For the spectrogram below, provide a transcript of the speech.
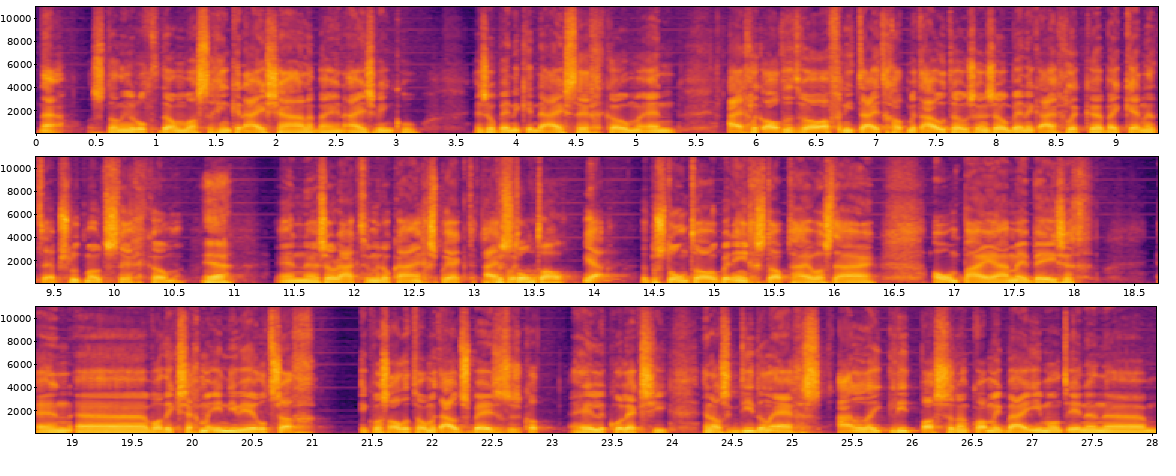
nou, als ik dan in Rotterdam was, dan ging ik een ijsje halen bij een ijswinkel. En zo ben ik in de ijs terechtgekomen. En eigenlijk altijd wel affiniteit gehad met auto's. En zo ben ik eigenlijk uh, bij Kenneth Absolute Motors terechtgekomen. Ja. En uh, zo raakten we met elkaar in gesprek. Het bestond al? Ja, het bestond al. Ik ben ingestapt. Hij was daar al een paar jaar mee bezig. En uh, wat ik zeg maar in die wereld zag... Ik was altijd wel met auto's bezig, dus ik had een hele collectie. En als ik die dan ergens aan liet passen, dan kwam ik bij iemand in een, uh,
